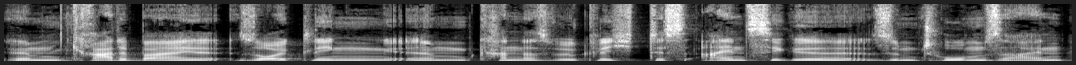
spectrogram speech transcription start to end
Ähm, Gerade bei Säuglingen ähm, kann das wirklich das einzige Symptom sein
